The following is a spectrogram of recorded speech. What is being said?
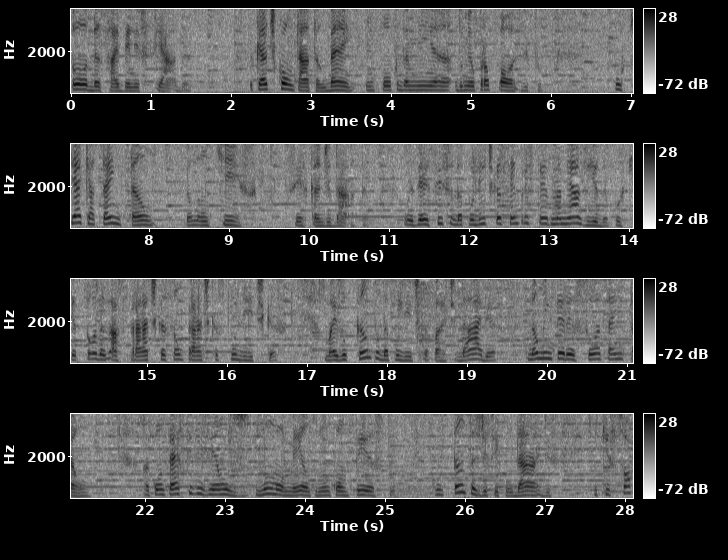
toda sai beneficiada. Eu quero te contar também um pouco da minha, do meu propósito. Por que é que até então eu não quis ser candidata. O exercício da política sempre esteve na minha vida, porque todas as práticas são práticas políticas. Mas o campo da política partidária não me interessou até então. Acontece que vivemos num momento, num contexto com tantas dificuldades e que só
